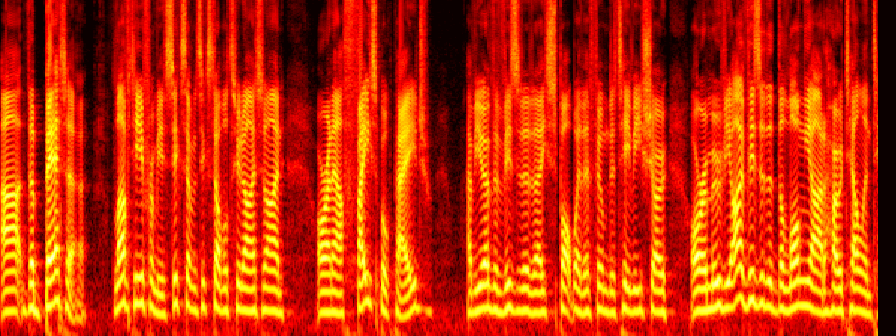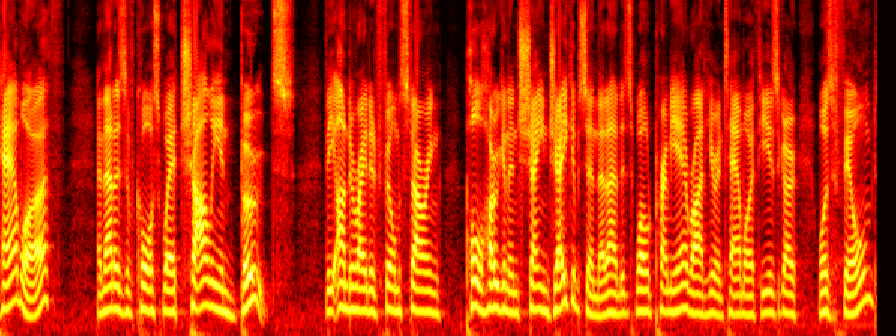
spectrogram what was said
uh, the better. Love to hear from you. 676 or on our Facebook page. Have you ever visited a spot where they filmed a TV show or a movie? I visited the Longyard Hotel in Tamworth, and that is, of course, where Charlie and Boots, the underrated film starring Paul Hogan and Shane Jacobson that had its world premiere right here in Tamworth years ago, was filmed.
